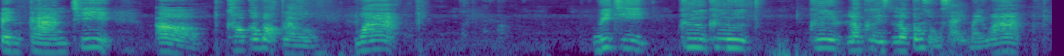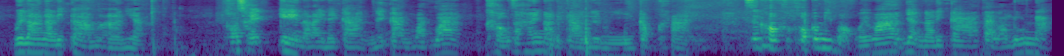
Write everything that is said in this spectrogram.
เป็นการที่เออเขาก็บอกเราว่าวิธีคือคือคือเราเคยเราต้องสงสัยไหมว่า เวลานาฬิกามาเนี่ยเขาใช้เกณฑ์อะไรในการในการวัดว่าเขาจะให้นาฬิกาเรือนนี้กับใคร ซึ่งเขาเขาก็มีบอกไว้ว่าอย่างนาฬิกาแต่ละรุ่นน่ะ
